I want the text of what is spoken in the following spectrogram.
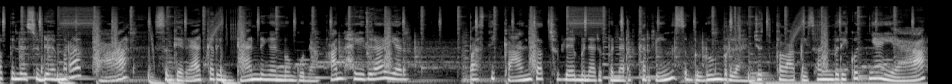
Apabila sudah merata, segera keringkan dengan menggunakan hair dryer. Pastikan cat sudah benar-benar kering sebelum berlanjut ke lapisan berikutnya ya.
